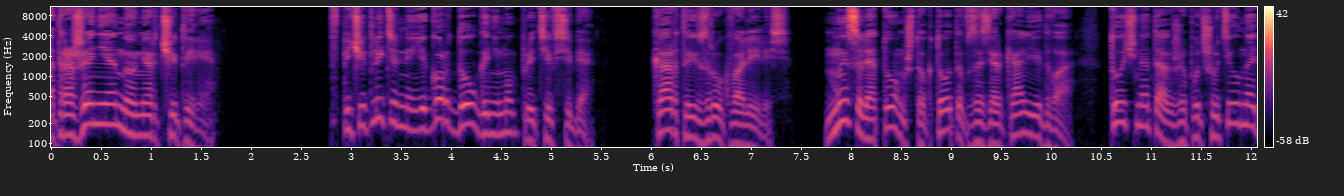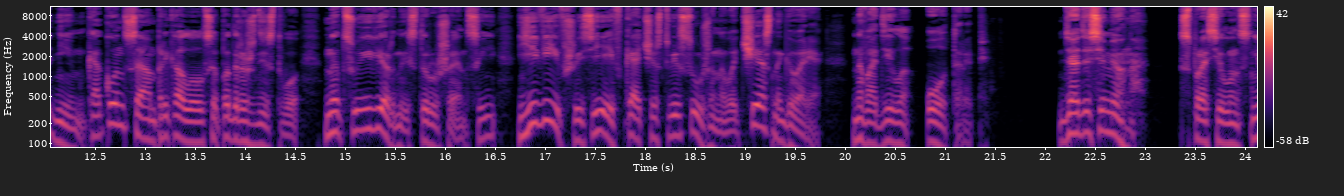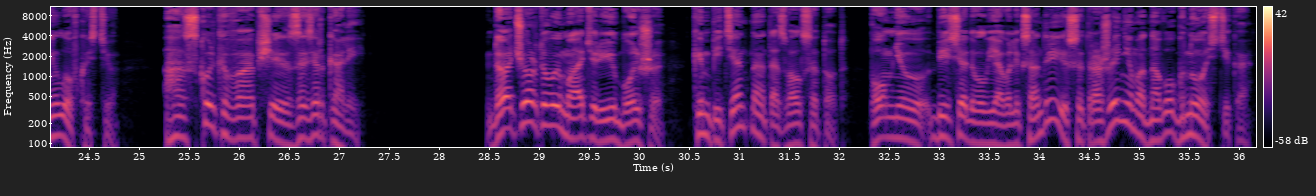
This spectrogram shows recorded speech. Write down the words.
Отражение номер четыре. Впечатлительный Егор долго не мог прийти в себя. Карты из рук валились. Мысль о том, что кто-то в Зазеркалье 2 точно так же подшутил над ним, как он сам прикололся под Рождество над суеверной старушенцией, явившись ей в качестве суженого, честно говоря, наводила оторопь. «Дядя Семен», — спросил он с неловкостью, — «а сколько вообще Зазеркалей?» «Да чертовой матери и больше», — компетентно отозвался тот. «Помню, беседовал я в Александрии с отражением одного гностика».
